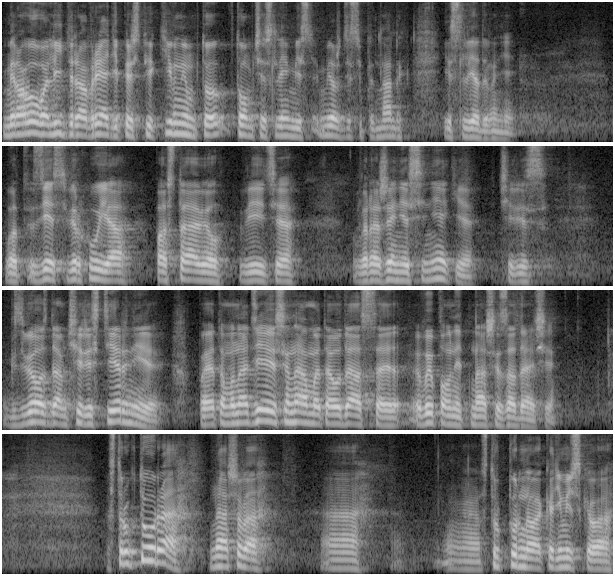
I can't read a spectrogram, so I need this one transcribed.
мирового лидера в ряде перспективных, в том числе междисциплинарных исследований. Вот здесь вверху я поставил, видите, выражение Синеки через к звездам через тернии, поэтому надеюсь, и нам это удастся выполнить наши задачи. Структура нашего э, Э, структурного академического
